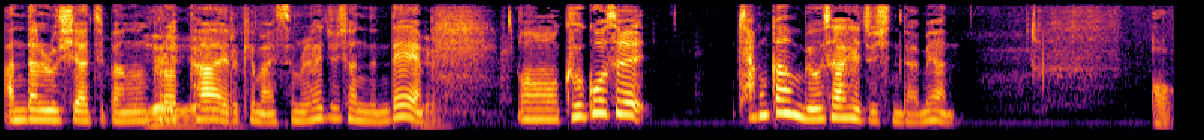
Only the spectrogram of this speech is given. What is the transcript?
안달루시아 지방은 예, 그렇다 예, 예. 이렇게 말씀을 해주셨는데 예. 어, 그곳을 잠깐 묘사해 주신다면 어,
